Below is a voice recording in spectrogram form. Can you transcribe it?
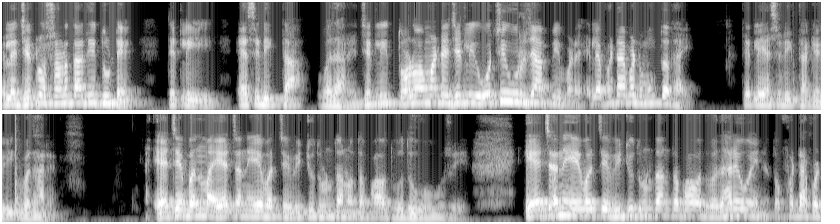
એટલે જેટલો સરળતાથી તૂટે, તેટલી એસિડિકતા વધારે. જેટલી તોડવા માટે જેટલી ઓછી ઊર્જા આપવી પડે, એટલે ફટાફટ મુક્ત થાય, તેટલી એસિડિકતા કેવી? વધારે. એચ એ બંધમાં એચ અને એ વચ્ચે વિદ્યુત ઋણતાનો તફાવત વધુ હોવો જોઈએ. એચ અને એ વચ્ચે વિદ્યુત ઋણતાનો તફાવત વધારે હોય ને, તો ફટાફટ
